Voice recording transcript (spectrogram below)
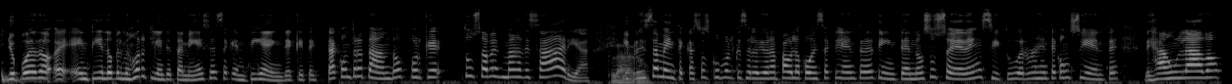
yo puedo, eh, entiendo que el mejor cliente también es ese que entiende que te está contratando porque tú sabes más de esa área. Claro. Y precisamente casos como el que se le dio a Paula con ese cliente de tinte no suceden si tú eres una gente consciente, dejas a un lado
